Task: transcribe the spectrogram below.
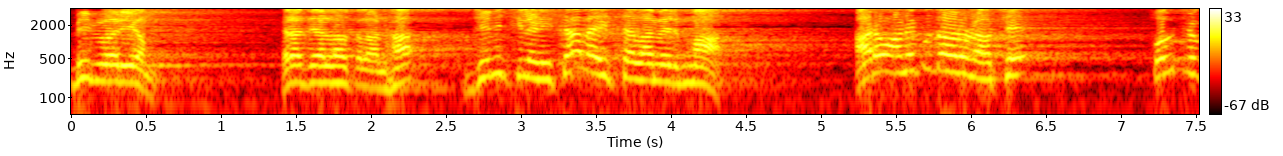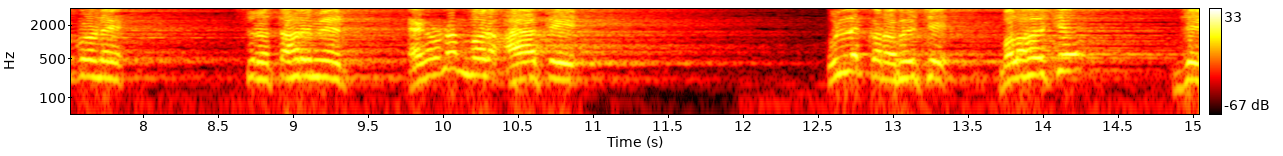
বিবি রাজি আল্লাহ যিনি ছিলেন ঈসা আলাহ ইসলামের মা। আরও অনেক উদাহরণ আছে। পবিত্র করণে সুরত তাহরিমের এগারো নম্বর আয়াতে উল্লেখ করা হয়েছে, বলা হয়েছে যে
